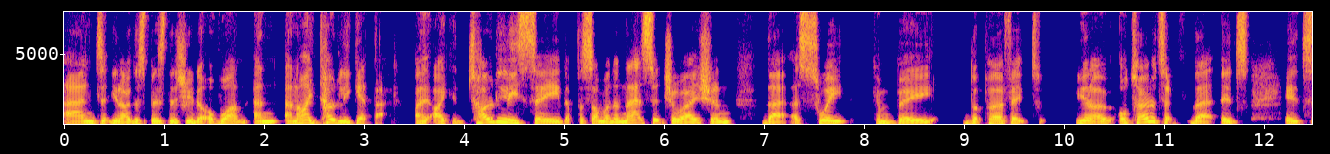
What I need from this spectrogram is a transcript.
and you know this business unit of one. And and i totally get that. I, I can totally see that for someone in that situation that a suite can be the perfect you know alternative that it's it's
